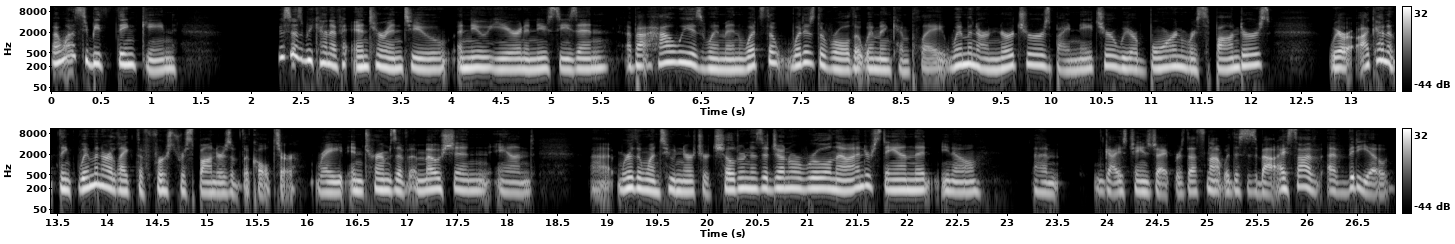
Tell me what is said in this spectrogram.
I want us to be thinking, just as we kind of enter into a new year and a new season, about how we as women, what's the what is the role that women can play? Women are nurturers by nature. We are born responders. Where I kind of think women are like the first responders of the culture, right? In terms of emotion and uh, we're the ones who nurture children as a general rule. Now, I understand that, you know, um, guys change diapers. That's not what this is about. I saw a, video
